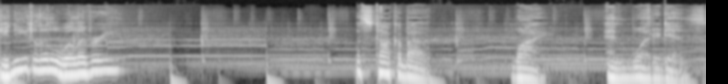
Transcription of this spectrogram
Do you need a little Wellevry? Let's talk about why and what it is.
